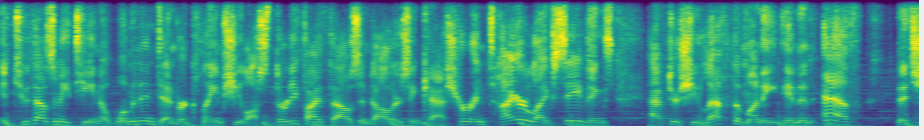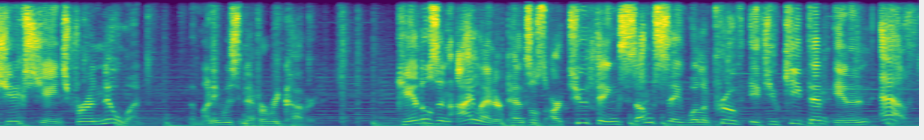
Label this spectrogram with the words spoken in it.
In 2018, a woman in Denver claimed she lost $35,000 in cash, her entire life savings, after she left the money in an F that she exchanged for a new one. The money was never recovered. Candles and eyeliner pencils are two things some say will improve if you keep them in an F.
